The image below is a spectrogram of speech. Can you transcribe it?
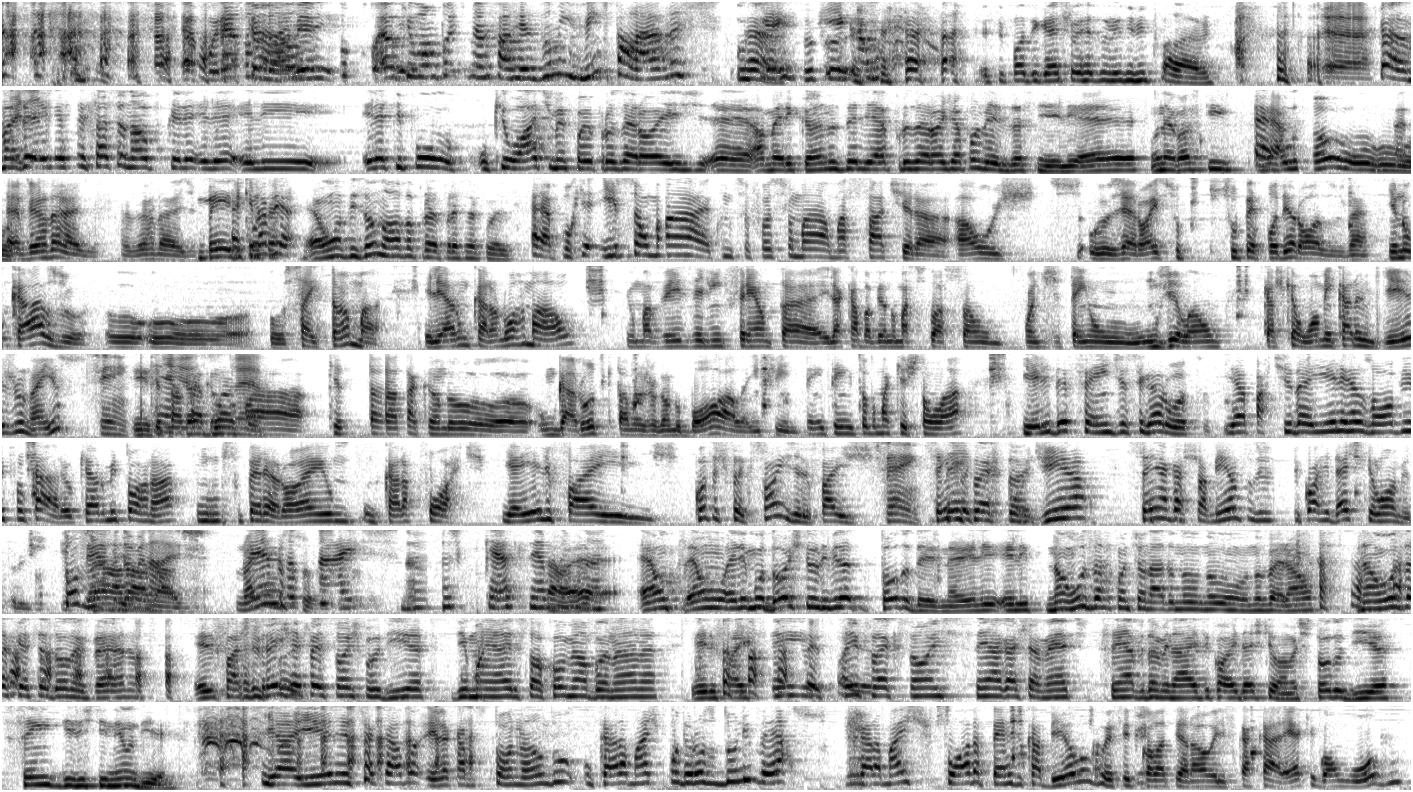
É por isso que o nome... É o que o One Punch Man fala. Resume em 20 palavras o é, que é isso acabou. Esse podcast foi resumido em 20 palavras. É. Cara, mas, mas ele esse... é sensacional porque ele, ele, ele ele é tipo o que o Watchmen foi pros heróis é, americanos, ele é pros heróis japoneses, assim. Ele é um negócio que É. revolucionou o. É verdade, é verdade. o meio É que na verdade. é uma visão nova pra, pra essa coisa. É, porque isso é uma. É como se fosse uma, uma sátira aos os heróis super poderosos, né? E no caso, o, o, o Saitama, ele era um cara normal, e uma vez ele enfrenta. Ele acaba vendo uma situação onde tem um, um vilão, que acho que é um homem caranguejo, não é isso? Sim. Que tá, Isso, atacando é. que tá atacando um garoto que tava jogando bola, enfim, tem, tem toda uma questão lá. E ele defende esse garoto. E a partir daí ele resolve e fala: Cara, eu quero me tornar um super-herói, um, um cara forte. E aí ele faz. Quantas flexões? Ele faz 100. 100 Cem flexões por dia, 100 agachamentos e corre 10 quilômetros. E Todos 100 os dias. abdominais. Não é Lembra isso? mais. Não esquece sempre Não, mais. é, é um, é um, ele mudou o estilo de vida todo dele, né? Ele, ele não usa ar-condicionado no, no, no verão, não usa aquecedor no inverno, ele faz É isso três refeições por dia, de manhã ele só come uma banana, ele faz 100, É isso aí. 100 flexões, 100 agachamentos, 100 abdominais e corre 10 km todo dia, sem desistir nenhum dia. E aí ele se acaba, ele acaba se tornando o cara mais poderoso do universo. O cara mais foda, perde o cabelo, o efeito colateral ele fica careca, igual um ovo.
